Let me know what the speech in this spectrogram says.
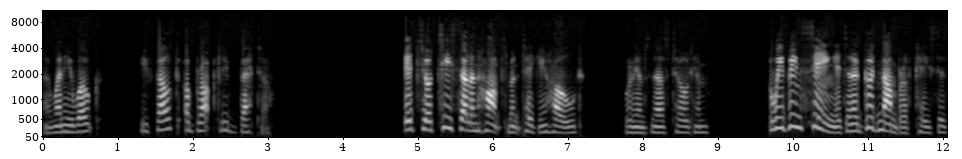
and when he woke, he felt abruptly better. It's your T-cell enhancement taking hold, William's nurse told him. We've been seeing it in a good number of cases.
